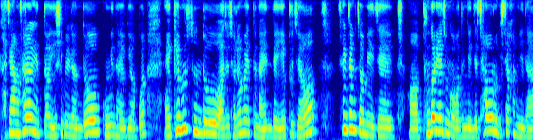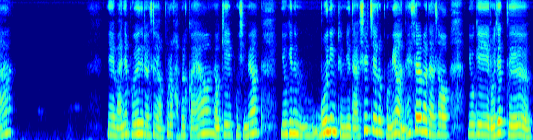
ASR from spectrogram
가장 사랑했던 21년도 국민다육이었고요. 에케문스톤도 아주 저렴했던 아이인데 예쁘죠? 생장점이 이제 어, 분갈이 해준 거거든요. 이제 차오르기 시작합니다. 예, 많이 보여드려서 옆으로 가볼까요? 여기 보시면 여기는 모닝듀입니다. 실제로 보면 햇살 받아서 여기 로제트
